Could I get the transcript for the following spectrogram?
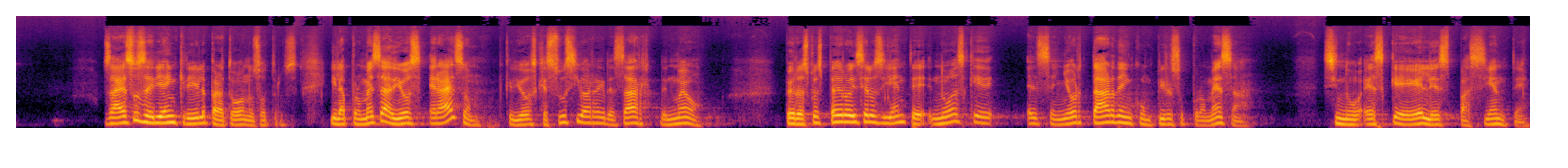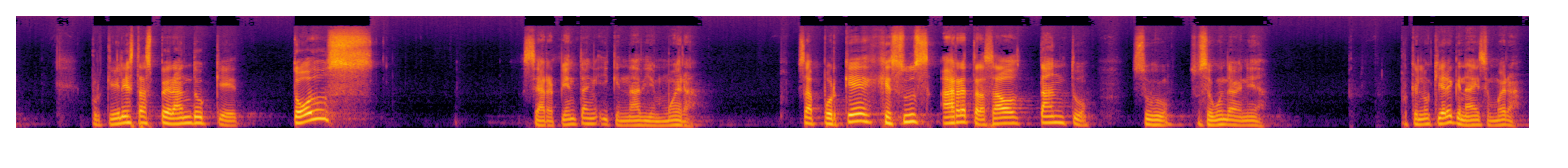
O sea, eso sería increíble para todos nosotros. Y la promesa de Dios era eso, que Dios, Jesús iba a regresar de nuevo. Pero después Pedro dice lo siguiente, no es que el Señor tarde en cumplir su promesa, sino es que Él es paciente porque Él está esperando que todos se arrepientan y que nadie muera. O sea, ¿por qué Jesús ha retrasado tanto su, segunda venida? Porque Él no quiere que nadie se muera,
